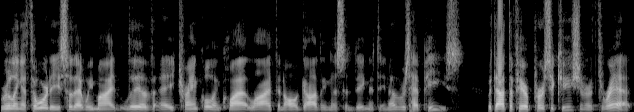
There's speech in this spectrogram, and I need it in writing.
ruling authorities so that we might live a tranquil and quiet life in all godliness and dignity. In other words, have peace without the fear of persecution or threat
